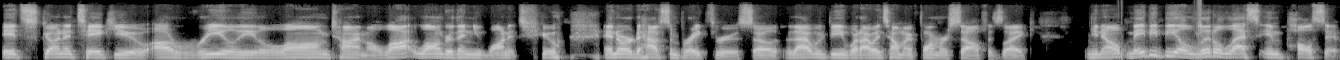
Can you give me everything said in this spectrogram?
it's going to take you a really long time, a lot longer than you want it to in order to have some breakthroughs. So that would be what I would tell my former self is like, you know, maybe be a little less impulsive.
